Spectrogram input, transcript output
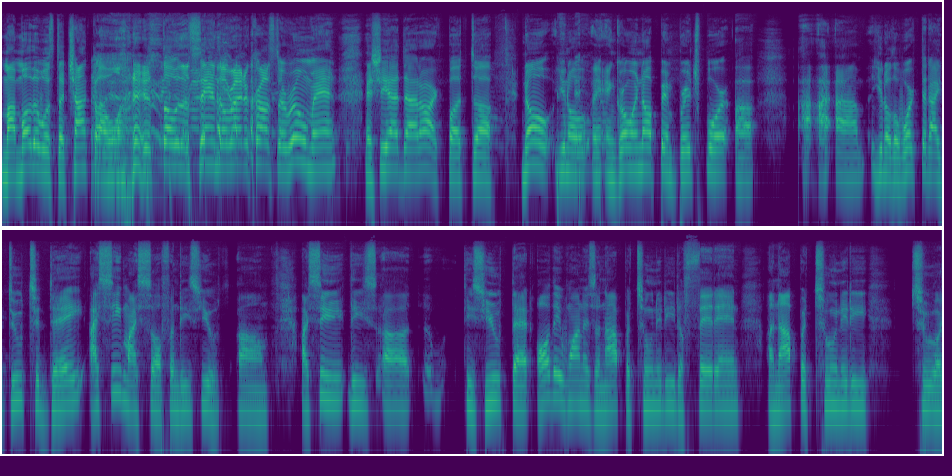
My mother was the chancla one, to throw the sandal right across the room, man. And she had that arc. But uh, no, you know, and, and growing up in Bridgeport, uh, I, I, um, you know, the work that I do today, I see myself in these youth. Um, I see these uh, these youth that all they want is an opportunity to fit in, an opportunity to uh,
